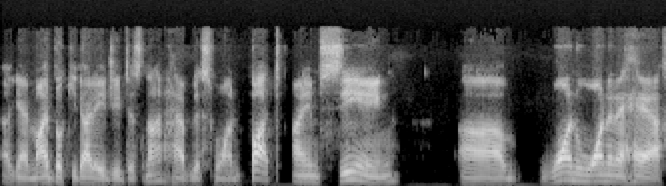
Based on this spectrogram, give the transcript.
again, mybookie.ag does not have this one, but I am seeing um, one one and a half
